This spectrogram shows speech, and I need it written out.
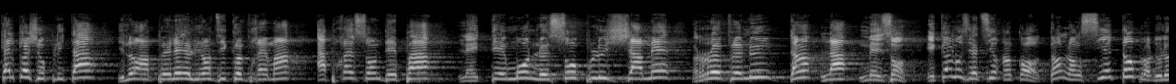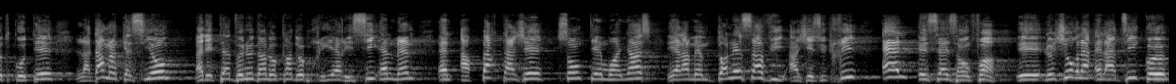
quelques jours plus tard, ils l'ont appelé et lui ont dit que vraiment, après son départ, les démons ne sont plus jamais revenus dans la maison. Et quand nous étions encore dans l'ancien temple de l'autre côté, la dame en question, elle était venue dans le camp de prière ici elle-même, elle a partagé son témoignage et elle a même donné sa vie à Jésus-Christ, elle et ses enfants. Et le jour-là, elle a dit que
